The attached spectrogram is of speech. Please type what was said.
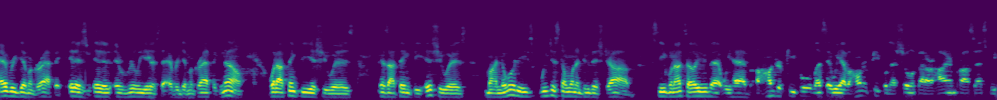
every demographic. It is it, it really is to every demographic. Now, what I think the issue is is I think the issue is minorities. We just don't want to do this job. Steve, when I tell you that we have 100 people, let's say we have 100 people that show up at our hiring process, we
